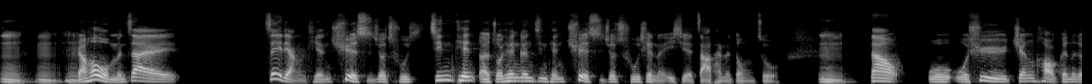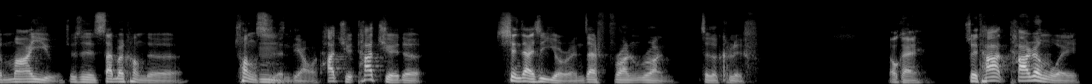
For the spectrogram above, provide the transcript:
嗯嗯，嗯，然后我们在这两天确实就出，今天呃昨天跟今天确实就出现了一些砸盘的动作，嗯，那我我去 Gen 号跟那个 Mayu 就是 Cybercoin 的创始人聊，嗯、他觉他觉得现在是有人在 front run 这个 cliff，OK，所以他他认为，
